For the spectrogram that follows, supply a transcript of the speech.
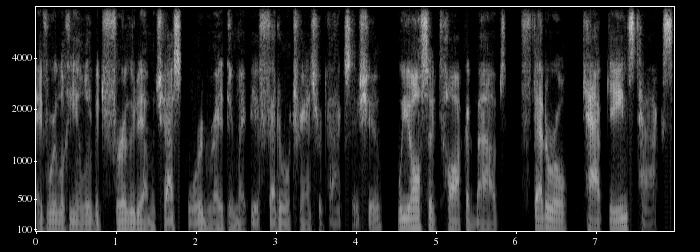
if we're looking a little bit further down the chessboard, right, there might be a federal transfer tax issue. We also talk about federal cap gains tax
